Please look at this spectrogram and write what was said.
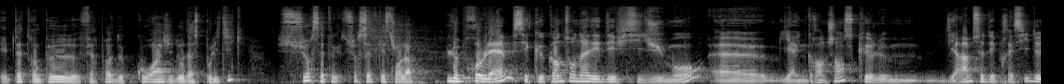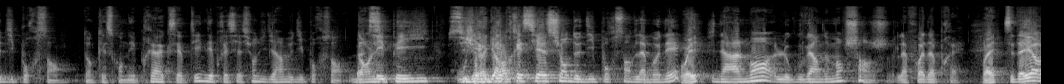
et peut-être un peu de faire preuve de courage et d'audace politique sur cette sur cette question-là. Le problème, c'est que quand on a des déficits jumeaux, euh, il y a une grande chance que le dirham se déprécie de 10%. Donc, est-ce qu'on est prêt à accepter une dépréciation du dirham de 10% Dans Bah, les si- pays si où il y a une garantie- dépréciation de 10% de la monnaie, Oui. généralement, le gouvernement change la fois d'après. Ouais. C'est d'ailleurs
